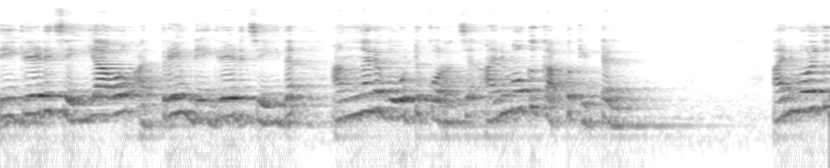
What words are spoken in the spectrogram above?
ഡിഗ്രേഡ് ചെയ്യാവോ അത്രയും ഡിഗ്രേഡ് ചെയ്ത് അങ്ങനെ വോട്ട് കുറച്ച് അനുമോക്ക് കപ്പ് കിട്ടരുത്. അനുമോൾക്ക്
